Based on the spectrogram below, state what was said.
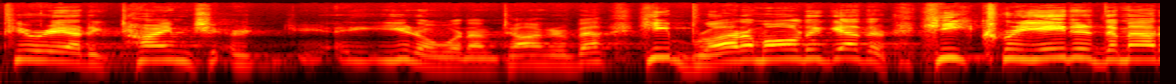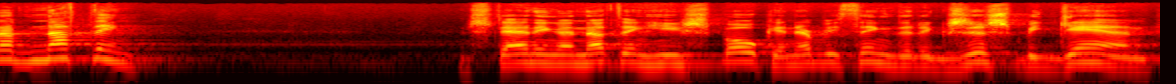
periodic time, er, you know what I'm talking about. He brought them all together. He created them out of nothing. Standing on nothing, He spoke, and everything that exists began,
